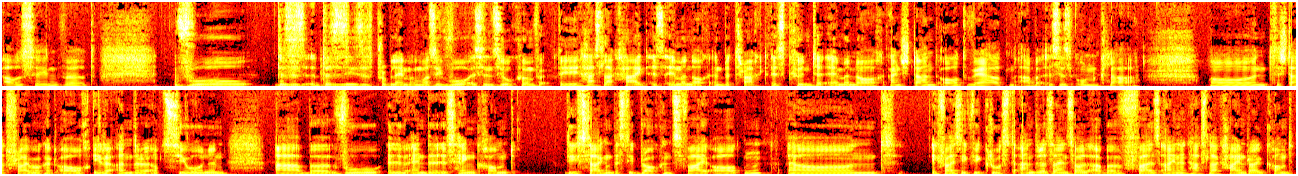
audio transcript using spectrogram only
aussehen wird. Wo das ist, das ist dieses Problem, wo ist in Zukunft, die Haslachheit ist immer noch in Betracht, es könnte immer noch ein Standort werden, aber es ist unklar. Und die Stadt Freiburg hat auch ihre anderen Optionen, aber wo am Ende es hinkommt, die sagen, dass die brauchen zwei Orten und ich weiß nicht, wie groß der andere sein soll, aber falls ein Haslach Hain reinkommt,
